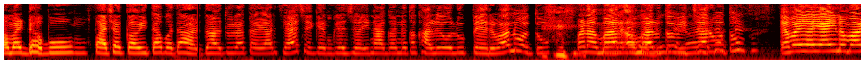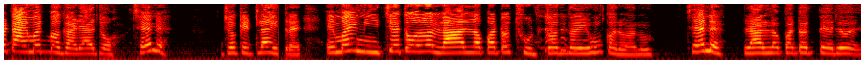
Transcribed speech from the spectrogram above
અમારે ઢબુ પાછા કવિતા બધા અડધા અધૂરા તૈયાર થયા છે. કેમ કે જૈન આગળને તો ખાલી ઓલું પહેરવાનું હતું. પણ અમારે અમારું તો વિચારવું હતું. એમાં અહીંયા આવીને અમારો ટાઈમ જ બગાડ્યા. જો છે ને? જો કેટલા ઇતરાય એમાંય નીચે તો ઓલો લાલ લપાટો છૂટતો જ નહીં. શું કરવાનું? છે ને? લાલ લપાટો જ પહેર્યો એ.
